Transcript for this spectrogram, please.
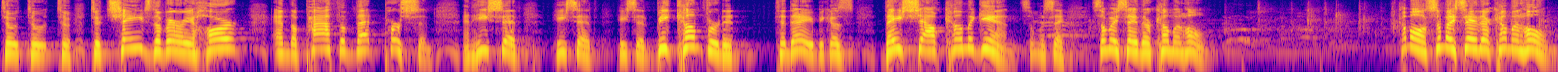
to, to, to, to change the very heart and the path of that person. And He said, He said, he said, Be comforted today because they shall come again. Somebody say, somebody say they're coming home. Come on, somebody say they're coming home.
